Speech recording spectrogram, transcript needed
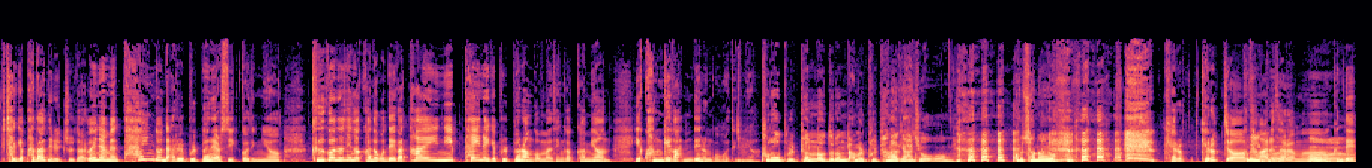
자기가 받아들일 줄도 알아. 왜냐하면 타인도 나를 불편해할 수 있거든요. 그거는 생각 안 하고 내가 타인이 타인에게 불편한 것만 생각하면 이게 관계가 안 되는 거거든요. 프로 불편러들은 남을 불편하게 하죠. 그렇잖아요. 괴롭 괴롭죠. 그러니까요. 당하는 사람은. 어. 근데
